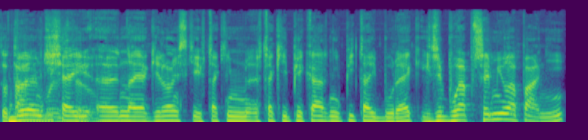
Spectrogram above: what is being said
Totalnie Byłem dzisiaj stylu. e, na Jagiellońskiej w, takim, w takiej piekarni Pita i Burek, gdzie była przemiła pani,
